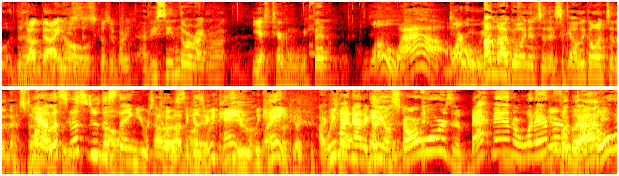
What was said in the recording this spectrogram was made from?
The no, dog die No. he just kills everybody? Have you seen Thor Ragnarok? Yes, terrible movie. Fen- Whoa! Wow. Whoa! I'm not going into this. Can we going to the next topic? yeah, let's please? let's do this No. thing you were talking about because we can't. you- we can't. okay, we might can't- not agree on Star Wars and Batman or whatever, But but, that Thor.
